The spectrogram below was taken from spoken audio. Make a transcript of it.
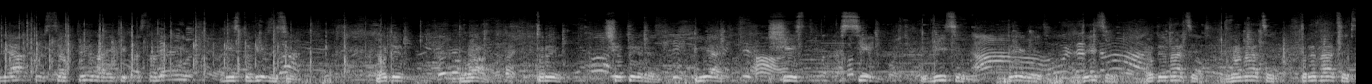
для Костянтина, який представляє місто Вінницю. Один, два, три, чотири, п'ять, шість, сім, вісім, дев'ять, десять, одинадцять, дванадцять, тринадцять,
